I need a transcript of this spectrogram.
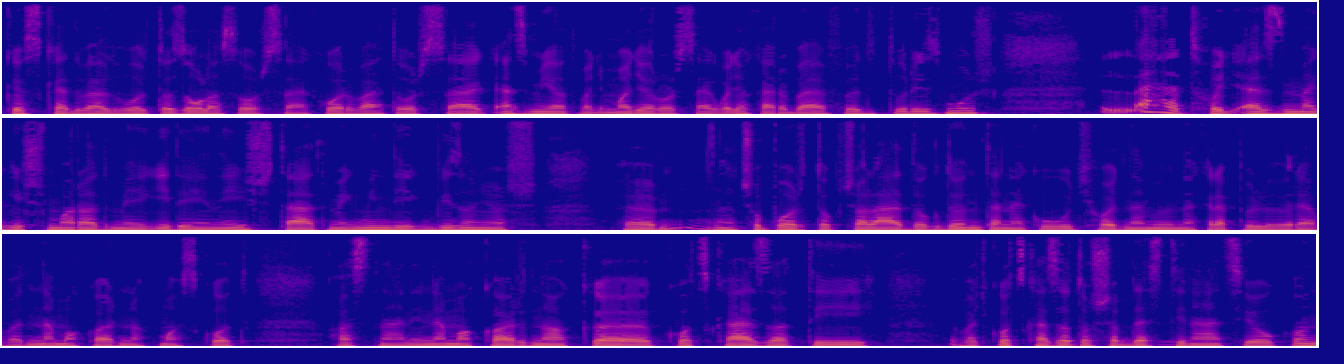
közkedvelt volt az Olaszország, Horvátország, ez miatt, vagy Magyarország, vagy akár a belföldi turizmus. Lehet, hogy ez meg is marad még idén is, tehát még mindig bizonyos csoportok, családok döntenek úgy, hogy nem ülnek repülőre, vagy nem akarnak maszkot használni, nem akarnak kockázati vagy kockázatosabb destinációkon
